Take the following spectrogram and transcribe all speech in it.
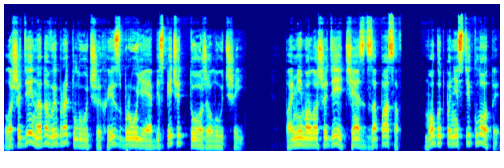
Лошадей надо выбрать лучших и сбруей обеспечить тоже лучшей. Помимо лошадей, часть запасов могут понести клоты,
